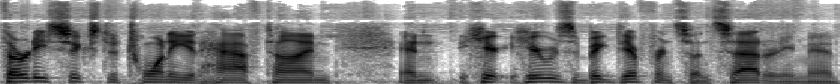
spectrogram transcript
36 to 20 at halftime. And here, here was the big difference on Saturday, man.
